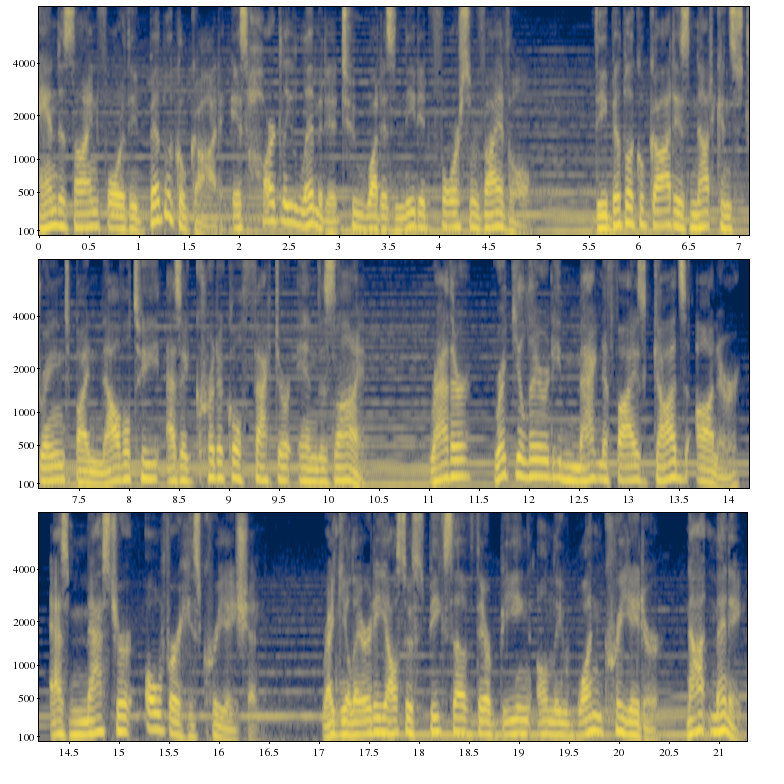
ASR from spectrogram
and design for the biblical God is hardly limited to what is needed for survival. The biblical God is not constrained by novelty as a critical factor in design. Rather, regularity magnifies God's honor as master over his creation. Regularity also speaks of there being only one creator, not many,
